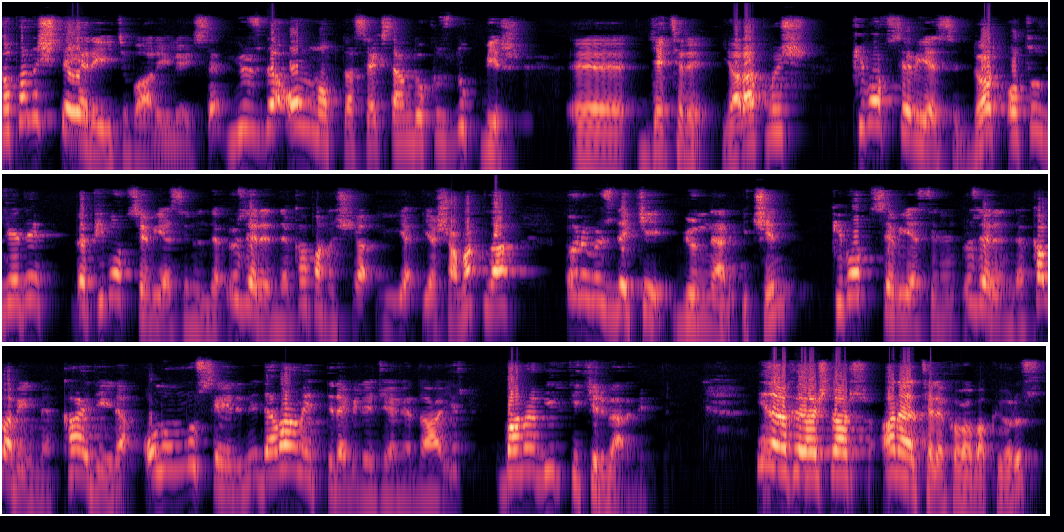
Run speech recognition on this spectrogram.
Kapanış değeri itibariyle ise %10.89'luk bir e, getiri yaratmış. Pivot seviyesi 4.37 ve pivot seviyesinin de üzerinde kapanış ya yaşamakla önümüzdeki günler için pivot seviyesinin üzerinde kalabilme kaydıyla olumlu seyrini devam ettirebileceğine dair bana bir fikir vermekte. Yine arkadaşlar Anel Telekom'a bakıyoruz.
